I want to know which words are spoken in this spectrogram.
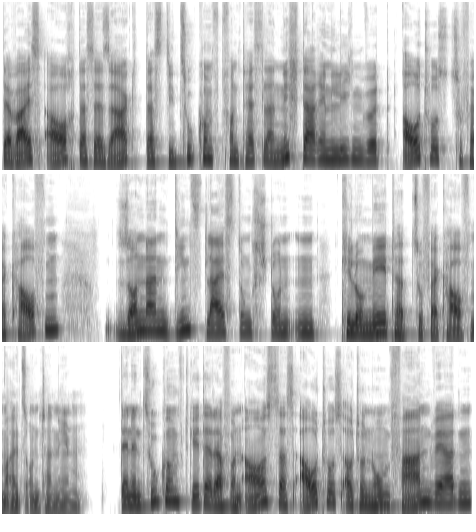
der weiß auch, dass er sagt, dass die Zukunft von Tesla nicht darin liegen wird, Autos zu verkaufen, sondern Dienstleistungsstunden Kilometer zu verkaufen als Unternehmen. Denn in Zukunft geht er davon aus, dass Autos autonom fahren werden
